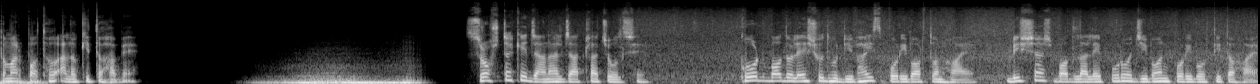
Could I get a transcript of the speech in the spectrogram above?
তোমার পথ আলোকিত হবে। স্রষ্টাকে জানার যাত্রা চলছে। কোড বদলে শুধু ডিভাইস পরিবর্তন হয় বিশ্বাস বদলালে পুরো জীবন পরিবর্তিত হয়।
